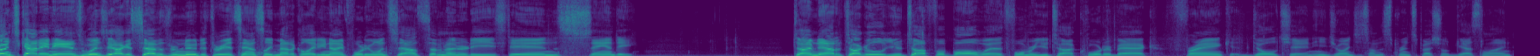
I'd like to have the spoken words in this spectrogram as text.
Join Scott in Hands Wednesday, August 7th from noon to 3 at Sound Sleep Medical, 8941 South, 700 East in Sandy. Time now to talk a little Utah football with former Utah quarterback Frank Dolce, and he joins us on the Sprint Special guest line.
